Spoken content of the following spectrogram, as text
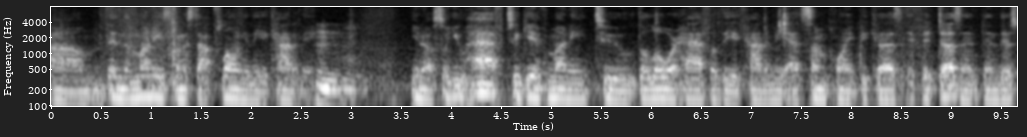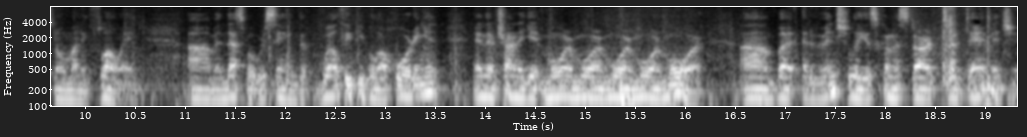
um, then the money is going to stop flowing in the economy. Mm. you know so you have to give money to the lower half of the economy at some point because if it doesn't then there's no money flowing. Um, and that's what we're seeing. The wealthy people are hoarding it and they're trying to get more and more and more and more and more. Um, but eventually it's going to start to damage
